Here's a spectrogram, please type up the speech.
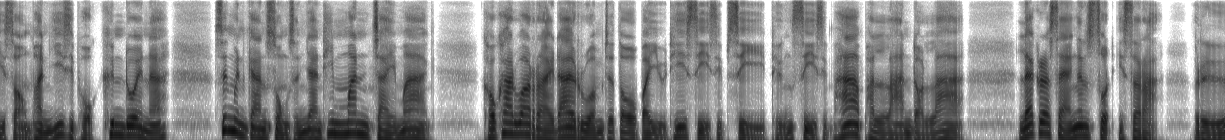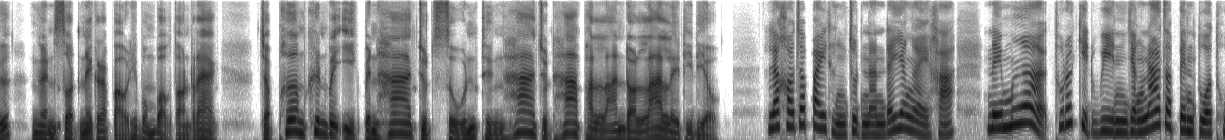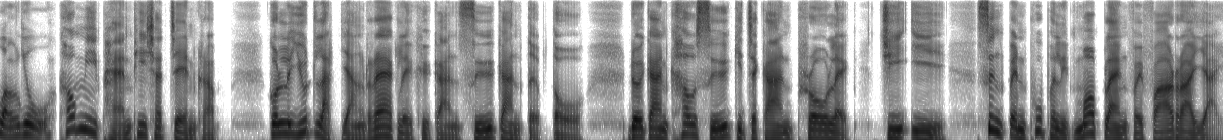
2026 ขึ้นด้วยนะ ซึ่งเป็นการส่งสัญญาณที่มั่นใจมาก เขาคาดว่ารายได้รวมจะโตไปอยู่ที่ 44ถึง45 พันล้านดอลลาร์ และกระแสเงินสดอิสระ หรือเงินสดในกระเป๋าที่ผมบอกตอนแรก จะเพิ่มขึ้นไปอีกเป็น 5.0 ถึง 5.5 พันล้านดอลลาร์เลยทีเดียว แล้วเขาจะไปถึงจุดนั้นได้ยังไงคะ ในเมื่อธุรกิจวินยังน่าจะเป็นตัวถ่วงอยู่ เขามีแผนที่ชัดเจนครับกลยุทธ์หลักอย่างแรกเลยคือการซื้อการเติบโต โดยการเข้าซื้อกิจการ Prolec GE ซึ่งเป็นผู้ผลิตหม้อแปลงไฟฟ้ารายใหญ่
